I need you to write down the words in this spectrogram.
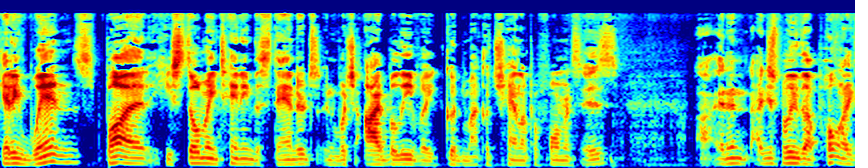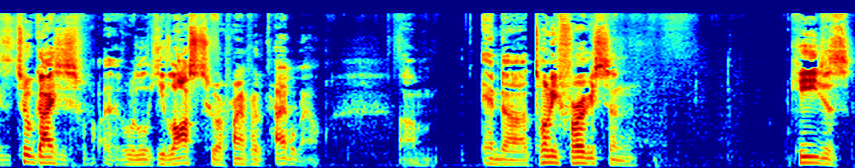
getting wins, but he's still maintaining the standards in which I believe a good Michael Chandler performance is. Uh, and then I just believe the opponent, like the two guys he's, who he lost to, are fighting for the title now. Um, and uh, Tony Ferguson, he just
